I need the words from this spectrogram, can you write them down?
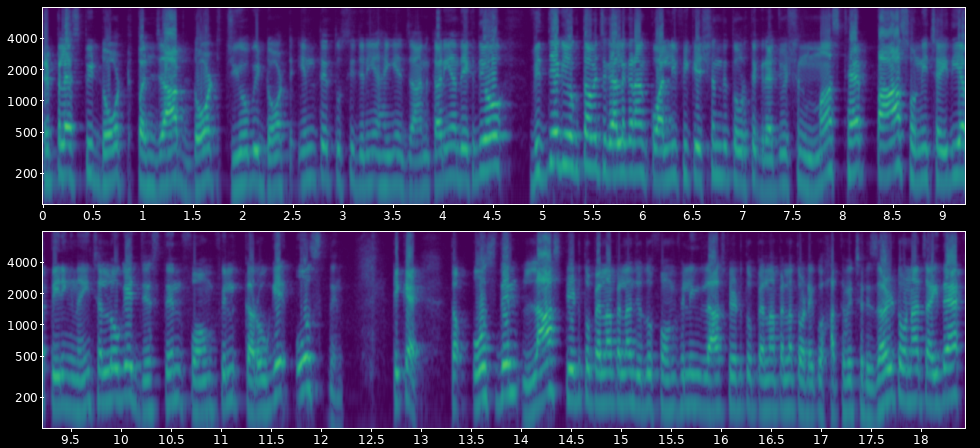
www.punjab.gov.in ਤੇ ਤੁਸੀਂ ਜਿਹੜੀਆਂ ਹੈਗੀਆਂ ਜਾਣਕਾਰੀਆਂ ਦੇਖਦੇ ਹੋ। ਵਿਦਿਅਕ ਯੋਗਤਾ ਵਿੱਚ ਗੱਲ ਕਰਾਂ ਕੁਆਲੀਫਿਕੇਸ਼ਨ ਦੇ ਤੌਰ ਤੇ ਗ੍ਰੈਜੂਏਸ਼ਨ ਮਸਟ ਹੈ ਪਾਸ ਹੋਣੀ ਚਾਹੀਦੀ ਹੈ ਪੀਰਿੰਗ ਨਹੀਂ ਚੱਲੋਗੇ, ਜਿਸ ਦਿਨ ਫਾਰਮ ਫਿਲ ਕਰੋਗੇ, ਉਸ ਦਿਨ। ਠੀਕ ਹੈ? ਤਾਂ ਉਸ ਦਿਨ ਲਾਸਟ ਡੇਟ ਤੋਂ ਪਹਿਲਾਂ ਪਹਿਲਾਂ ਜਦੋਂ ਫਾਰਮ ਫਿਲਿੰਗ ਦੀ ਲਾਸਟ ਡੇਟ ਤੋਂ ਪਹਿਲਾਂ ਪਹਿਲਾਂ ਤੁਹਾਡੇ ਕੋਲ ਹੱਥ ਵਿੱਚ ਰਿਜ਼ਲਟ ਹੋਣਾ ਚਾਹੀਦਾ ਹੈ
